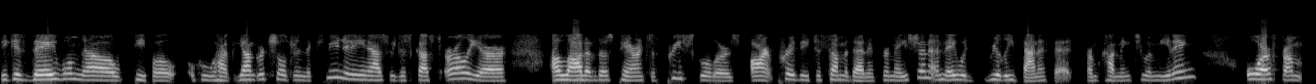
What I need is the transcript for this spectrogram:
because they will know people who have younger children in the community. And as we discussed earlier, a lot of those parents of preschoolers aren't privy to some of that information and they would really benefit from coming to a meeting or from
